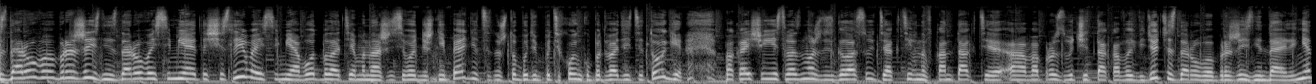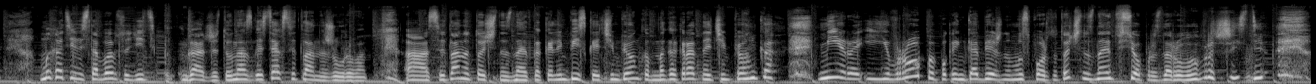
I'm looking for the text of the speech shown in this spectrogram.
Здоровый образ жизни, здоровая семья – это счастливая семья. Вот была тема нашей сегодняшней пятницы. Ну что, будем потихоньку подводить итоги. Пока еще есть возможность, голосуйте активно ВКонтакте. А, вопрос звучит так, а вы ведете здоровый образ жизни, да или нет? Мы хотели с тобой обсудить гаджеты. У нас в гостях Светлана Журова. А, Светлана точно знает, как олимпийская чемпионка, многократная чемпионка мира и Европы по конькобежному спорту, точно знает все про здоровый образ жизни.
